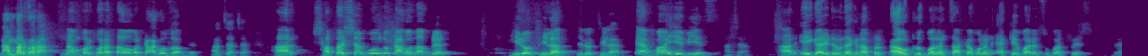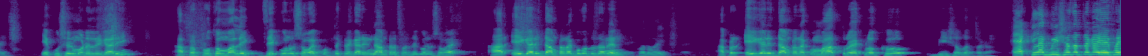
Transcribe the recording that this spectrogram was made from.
নাম্বার করা। নাম্বার করা তাও আবার কাগজ আপডেট আচ্ছা আচ্ছা। আর সাতাইশ সাল পর্যন্ত কাগজ update Hero Thriller Hero Thriller FI ABS আচ্ছা। আর এই গাড়িটা দেখেন আপনার আউটলুক বলেন চাকা বলেন একেবারে সুপার ফ্রেশ একুশের মডেলের গাড়ি আপনার প্রথম মালিক যে কোনো সময় প্রত্যেকটা গাড়ির নাম ট্রান্সফার যে কোনো সময় আর এই গাড়ির দামটা রাখব কত জানেন? কত ভাই? আপনার এই গাড়ির দামটা রাখব মাত্র এক লক্ষ বিশ হাজার টাকা। এক লাখ বিশ হাজার টাকা এক এফআই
